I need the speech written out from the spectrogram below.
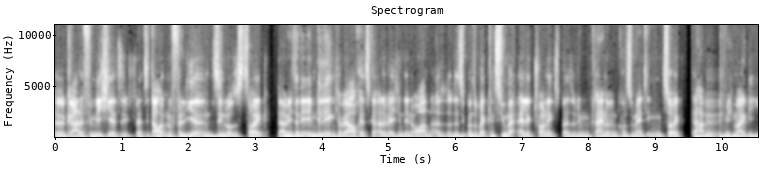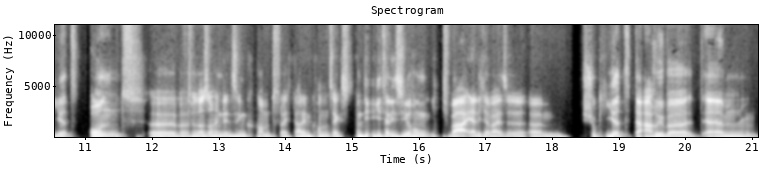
Also gerade für mich jetzt, ich werde sie dauernd nur verlieren, sinnloses Zeug. Da bin ich daneben gelegen. Ich habe ja auch jetzt gerade welche in den Ohren. Also da sieht man so bei Consumer Electronics, bei so dem kleineren konsumentigen Zeug, da habe ich mich mal geirrt. Und äh, was mir sonst noch in den Sinn kommt, vielleicht gerade im Kontext von Digitalisierung, ich war ehrlicherweise ähm, schockiert darüber, ähm,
